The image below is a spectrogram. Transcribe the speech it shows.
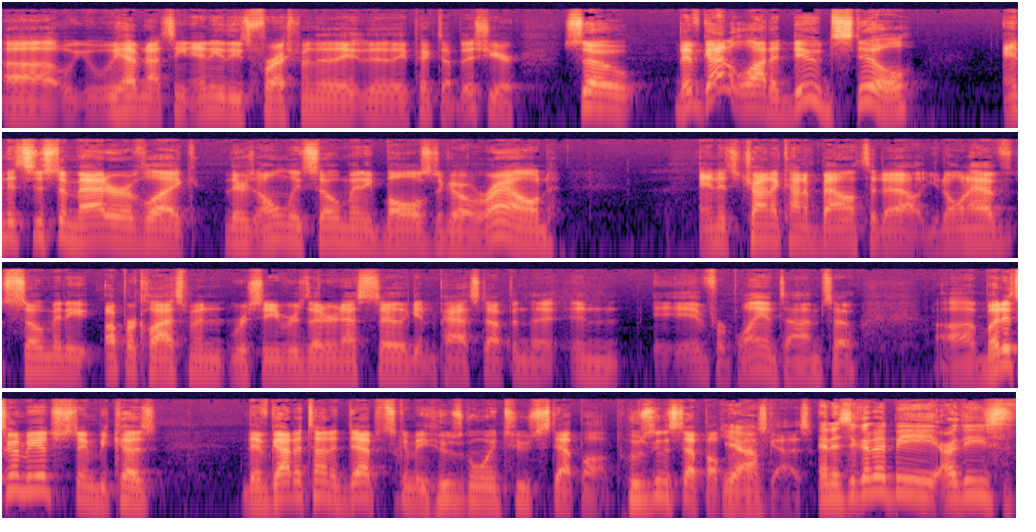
Uh, we, we have not seen any of these freshmen that they, that they picked up this year. So they've got a lot of dudes still, and it's just a matter of like there's only so many balls to go around and it's trying to kind of balance it out. You don't have so many upperclassmen receivers that are necessarily getting passed up in the in, in for playing time. So, uh, but it's going to be interesting because they've got a ton of depth. It's going to be who's going to step up. Who's going to step up Yeah. with those guys? And is it going to be, are these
